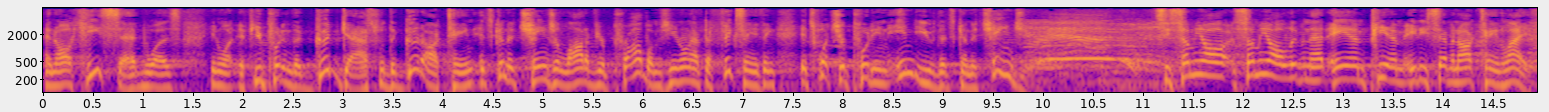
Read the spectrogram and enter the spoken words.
And all he said was, you know what, if you put in the good gas with the good octane, it's going to change a lot of your problems. You don't have to fix anything. It's what you're putting into you that's going to change you. See, some of y'all, some of y'all live in that AM, PM, 87 octane life.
